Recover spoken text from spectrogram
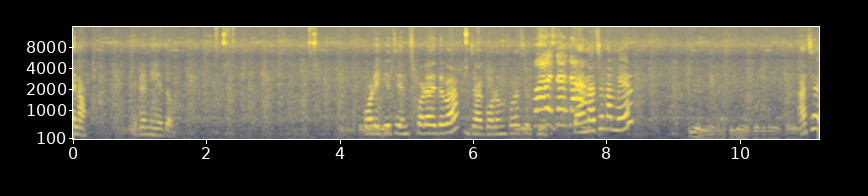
এ নাও, এটা নিয়ে যাও। পরে গিয়ে চেঞ্জ করাই দেবা, যা গরম পড়েছে। প্যান আছে না মেয়ের? আছে?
